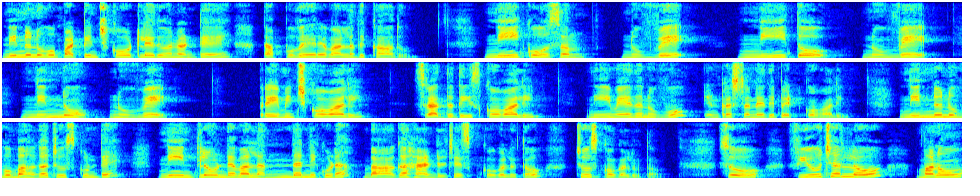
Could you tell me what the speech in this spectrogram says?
నిన్ను నువ్వు పట్టించుకోవట్లేదు అని అంటే తప్పు వేరే వాళ్ళది కాదు. నీ కోసం నువ్వే నీతో నువ్వే నిన్ను నువ్వే ప్రేమించుకోవాలి శ్రద్ధ తీసుకోవాలి నీ మీద నువ్వు ఇంట్రెస్ట్ అనేది పెట్టుకోవాలి. నిన్ను నువ్వు బాగా చూసుకుంటే నీ ఇంట్లో ఉండే వాళ్ళందరినీ కూడా బాగా హ్యాండిల్ చేసుకోగలుగుతావు చూసుకోగలుగుతావు. సో ఫ్యూచర్లో మనం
